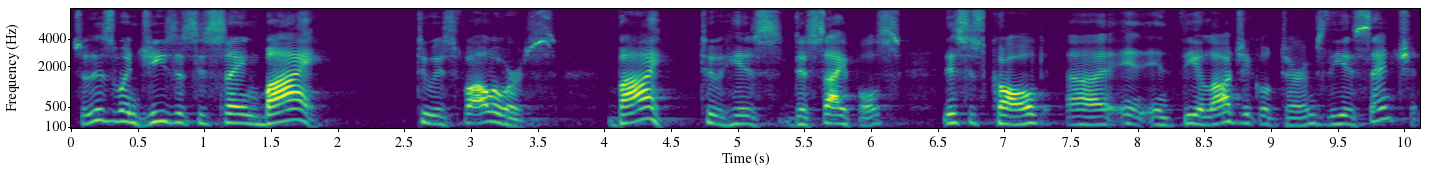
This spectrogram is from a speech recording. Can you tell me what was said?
So this is when Jesus is saying bye to his followers, bye to his disciples. This is called, uh, in, in theological terms, the ascension.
